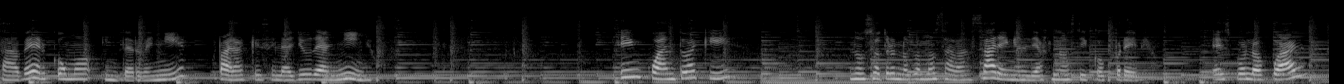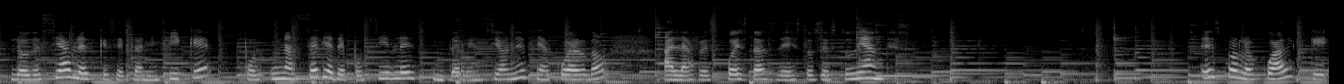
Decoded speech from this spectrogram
saber cómo intervenir para que se le ayude al niño. En cuanto aquí, nosotros nos vamos a basar en el diagnóstico previo. Es por lo cual lo deseable es que se planifique por una serie de posibles intervenciones de acuerdo a las respuestas de estos estudiantes. Es por lo cual que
